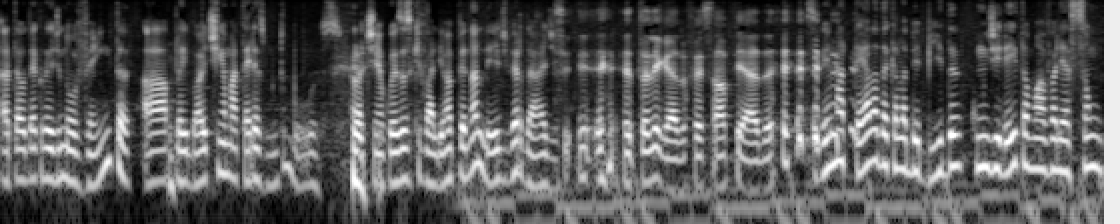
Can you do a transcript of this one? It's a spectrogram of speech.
até a década de 90, a Playboy tinha matérias muito boas. Ela tinha coisas que valiam a pena ler de verdade. Eu tô ligado, faz só uma piada. Você ganha uma tela daquela bebida com direito a uma avaliação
